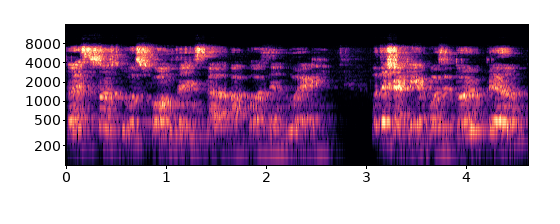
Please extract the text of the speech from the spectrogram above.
Então essas são as duas formas de a gente instalar pacotes dentro do R. Vou deixar aqui o repositório CAM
